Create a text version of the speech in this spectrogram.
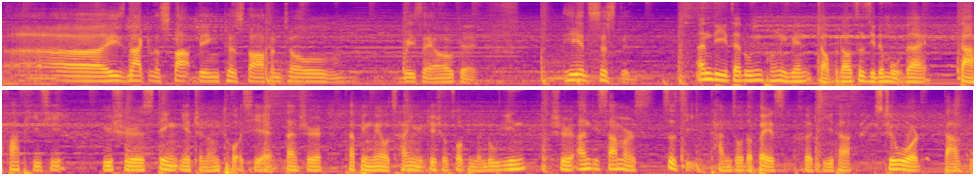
uh, he's not going to stop being pissed off until we say, oh, okay. He insisted. 安迪在录音棚里边找不到自己的母带，大发脾气， 于是 Sting 也只能妥协。但是他并没有参与这首作品的录音，是 Andy Summers 自己弹奏的贝斯和吉他，Stewart 打鼓。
